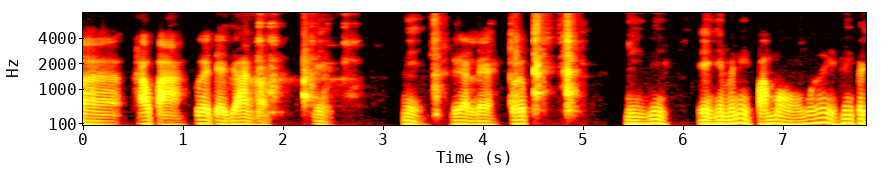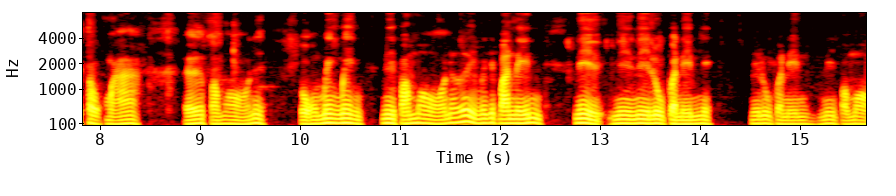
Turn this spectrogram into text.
มาเข้าปลาเพื่อจะย่างก่อน นี่ นี่เลื่อนเลยปุ๊บ นี่นี่เองเห็นไหมนี่ปลาหมอเว้ย นี่ไปตกมา เออปลาหมอนี่ตัวเม่งเม่งนี่ปลาหมอนะเฮ้ยไม่ใช่ปลานินนี่นี่นี่ลูกปลานินนี่นี่ลูกปลานินนี่ปลาหมอ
